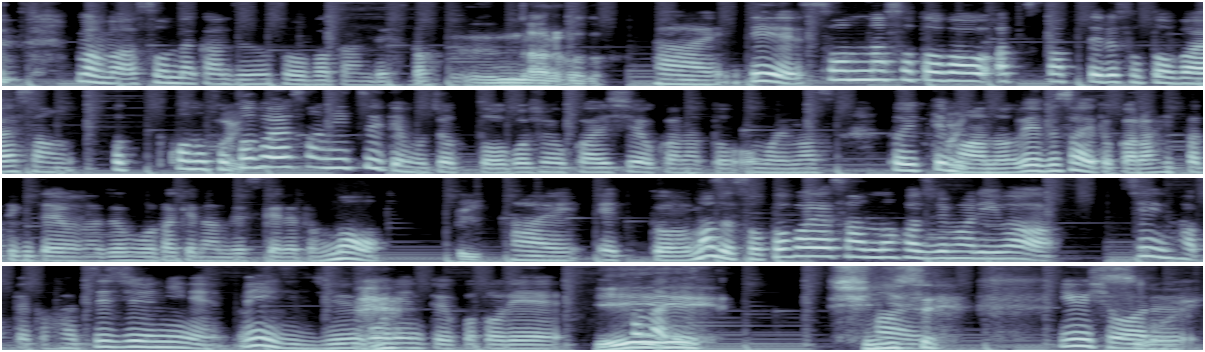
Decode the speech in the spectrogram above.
まあまあ、そんな感じの相場感ですと。うん。なるほど。はい。で、そんな外場を扱ってる外場屋さん、ここの外場屋さんについてもちょっとご紹介しようかなと思います。といっても、はあの、ウェブサイトから引っ張ってきたような情報だけなんですけれども、はい。はい。えっと、まず外場屋さんの始まりは、1882年、明治15年ということで、えかなりえー、老舗。はい由緒ある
